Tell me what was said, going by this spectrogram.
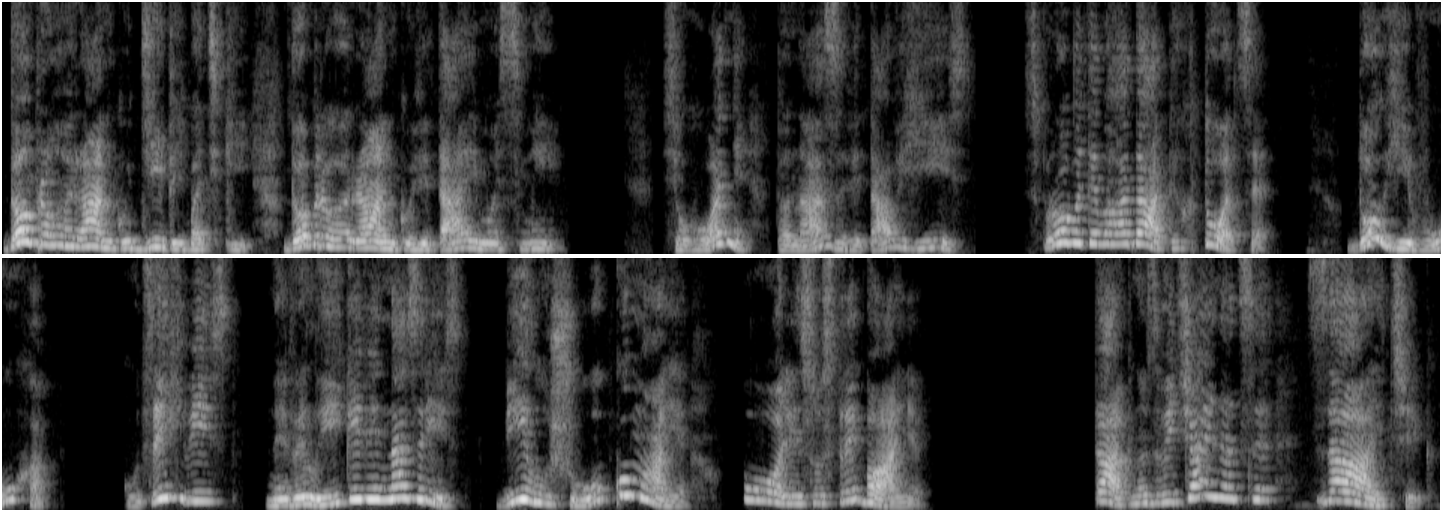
Доброго ранку, діти й батьки. Доброго ранку вітаємось ми. Сьогодні до нас завітав гість. Спробуйте вгадати, хто це. Довгі вуха, куций хвіст, невеликий він на зріст, білу шубку має, по лісу стрибає. Так, ну, звичайно, це зайчик.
